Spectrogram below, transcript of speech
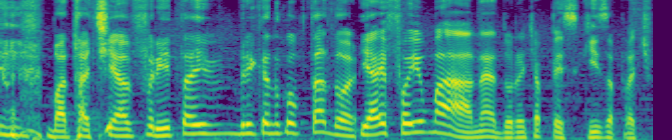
batatinha frita e brincando no computador. E aí foi uma, né, durante a pesquisa pra, te,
